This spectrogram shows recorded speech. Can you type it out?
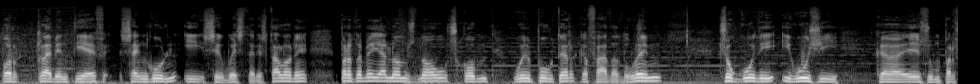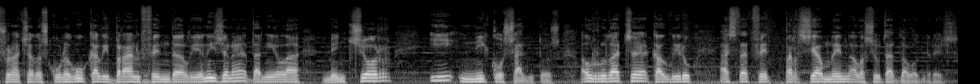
Port Clementiev, Sengun i Sylvester Stallone, però també hi ha noms nous com Will Poulter, que fa de dolent, Chuck Woody Gucci, que és un personatge desconegut, Cali Brand fent d'alienígena, Daniela Menchor i Nico Santos. El rodatge, cal dir-ho, ha estat fet parcialment a la ciutat de Londres.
